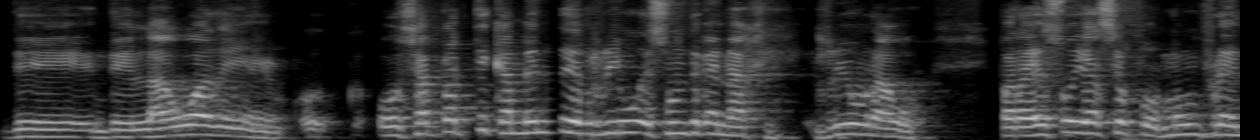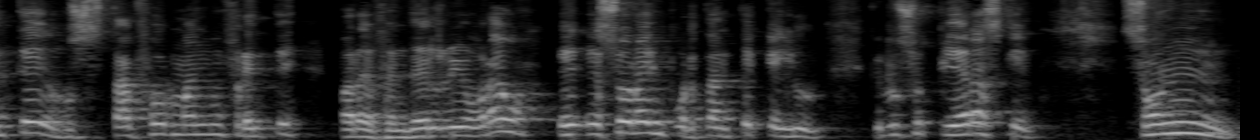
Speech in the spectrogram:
del agua de, o, sea, prácticamente el río es un drenaje, el río Bravo. Para eso ya se formó un frente, o se está formando un frente para defender el río Bravo. E, eso era importante que, que tú supieras que son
